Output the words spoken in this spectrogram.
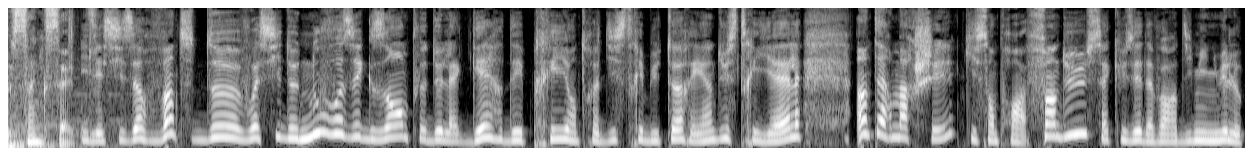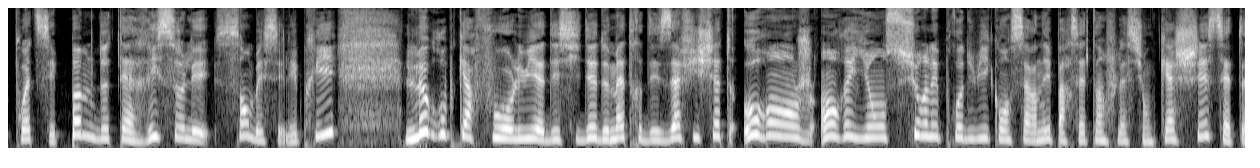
Le 5-7. Il est 6h22. Voici de nouveaux exemples de la guerre des prix entre distributeurs et industriels. Intermarché, qui s'en prend à Findus, accusé d'avoir diminué le poids de ses pommes de terre rissolées sans baisser les prix. Le groupe Carrefour, lui, a décidé de mettre des affichettes orange en rayon sur les produits concernés par cette inflation cachée, cette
